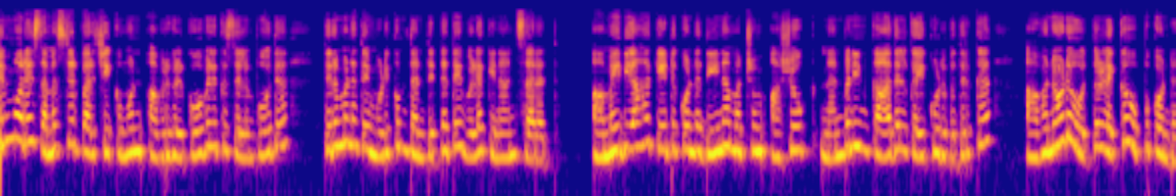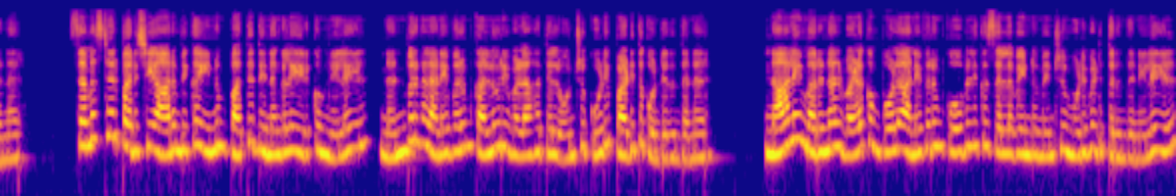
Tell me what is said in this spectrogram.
இம்முறை செமஸ்டர் பரீட்சைக்கு முன் அவர்கள் கோவிலுக்கு செல்லும் போது திருமணத்தை முடிக்கும் தன் திட்டத்தை விளக்கினான் சரத். அமைதியாக கேட்டுக்கொண்ட தீனா மற்றும் அசோக் நண்பனின் காதல் கைகூடுவதற்கு அவனோடு ஒத்துழைக்க ஒப்புக்கொண்டனர். செமஸ்டர் பரீட்சை ஆரம்பிக்க இன்னும் பத்து தினங்களே இருக்கும் நிலையில் நண்பர்கள் அனைவரும் கல்லூரி வளாகத்தில் ஒன்று கூடி படித்துக் கொண்டிருந்தனர். நாளை மறுநாள் வழக்கம் போல அனைவரும் கோவிலுக்கு செல்ல வேண்டும் என்று முடிவெடுத்திருந்த நிலையில்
